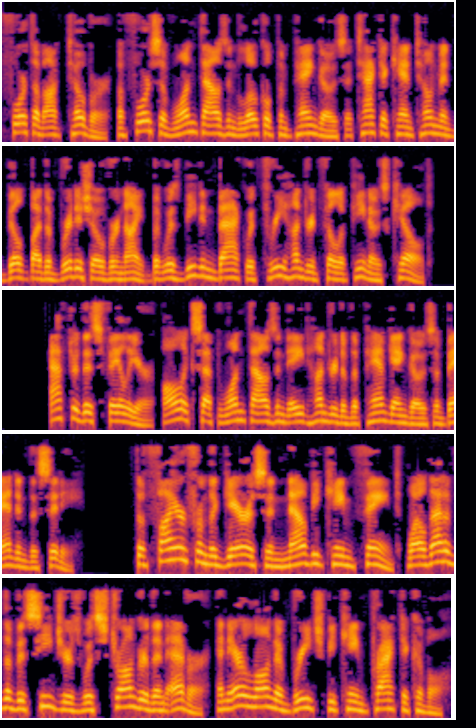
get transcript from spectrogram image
4 October, a force of 1,000 local Pampangos attacked a cantonment built by the British overnight but was beaten back with 300 Filipinos killed. After this failure, all except 1,800 of the Pampangos abandoned the city. The fire from the garrison now became faint, while that of the besiegers was stronger than ever, and ere long a breach became practicable.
